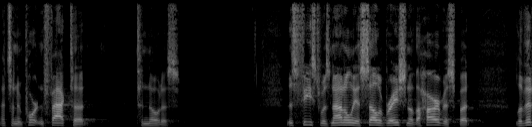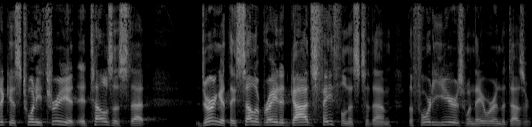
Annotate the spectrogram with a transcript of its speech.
That's an important fact to, to notice. This feast was not only a celebration of the harvest, but Leviticus 23, it, it tells us that during it they celebrated God's faithfulness to them the 40 years when they were in the desert,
